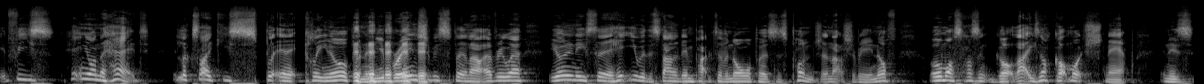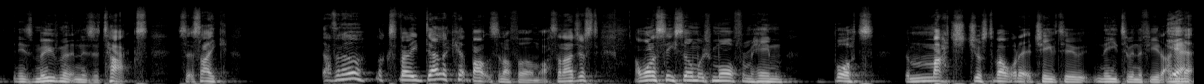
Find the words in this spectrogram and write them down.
If he's hitting you on the head, it looks like he's splitting it clean open and your brain should be splitting out everywhere. He only needs to hit you with the standard impact of a normal person's punch, and that should be enough. Omos hasn't got that. He's not got much snap in his in his movement and his attacks. So it's like I don't know, looks very delicate bouncing off Omos. And I just, I want to see so much more from him, but the match just about what it achieved to need to in the future. Yeah.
